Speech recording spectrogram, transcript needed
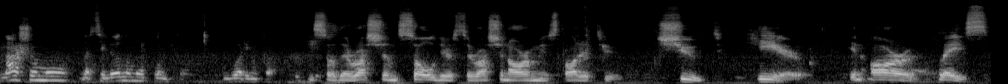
нашему населенному пункту so the Russian soldiers, the Russian army started to shoot here in our place.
